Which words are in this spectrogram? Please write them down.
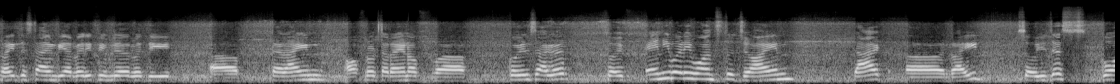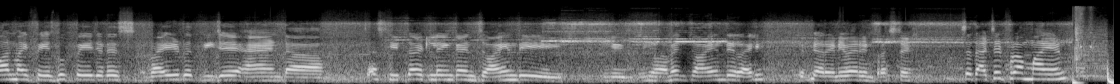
right this time we are very familiar with the uh, terrain, off-road terrain of uh, Koil Sagar. So if anybody wants to join that uh, ride, so you just go on my Facebook page. It is Ride with VJ and uh, just hit that link and join the, you, know, I mean join the ride if you are anywhere interested. So that's it from my end.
